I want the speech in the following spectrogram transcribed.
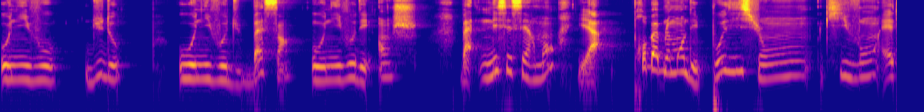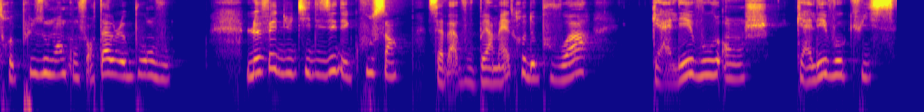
au niveau du dos, ou au niveau du bassin, ou au niveau des hanches, bah nécessairement, il y a probablement des positions qui vont être plus ou moins confortables pour vous. Le fait d'utiliser des coussins, ça va vous permettre de pouvoir calez vos hanches, calez vos cuisses,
